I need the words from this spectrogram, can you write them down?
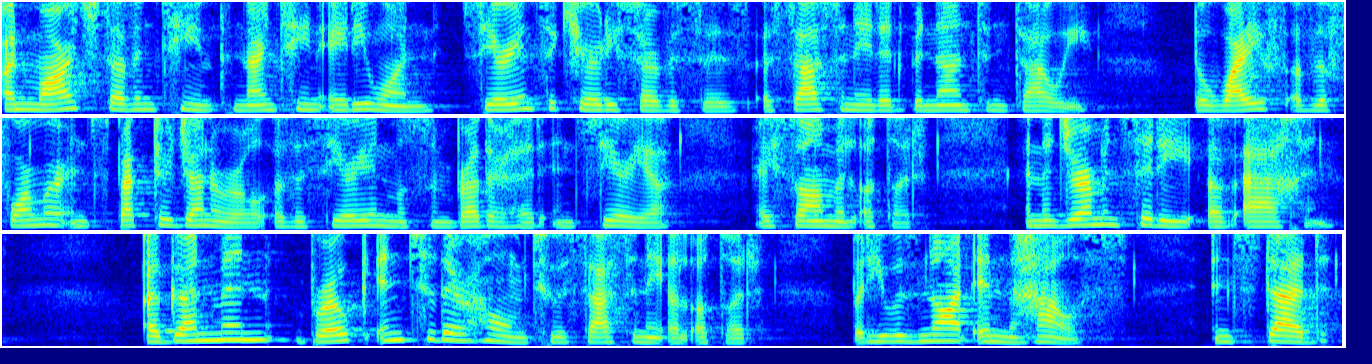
On March 17, 1981, Syrian security services assassinated Benan Tantawi, the wife of the former Inspector General of the Syrian Muslim Brotherhood in Syria, Isam al Atar, in the German city of Aachen. A gunman broke into their home to assassinate al Atar, but he was not in the house. Instead,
